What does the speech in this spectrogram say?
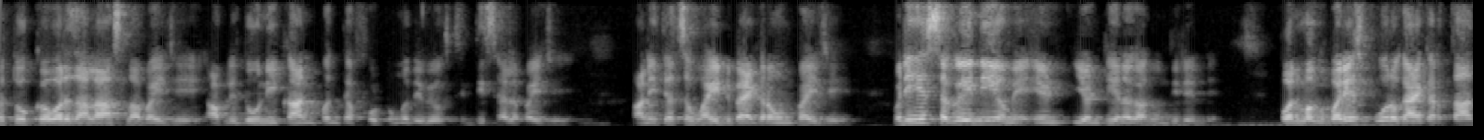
तर तो कव्हर झाला असला पाहिजे. आपले दोन्ही कान पण त्या फोटोमध्ये व्यवस्थित दिसायला पाहिजे. आणि त्याचं व्हाईट बॅकग्राऊंड पाहिजे. म्हणजे हे सगळे नियम आहे एन टी घालून दिलेले. पण मग बरेच पोरं काय करतात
